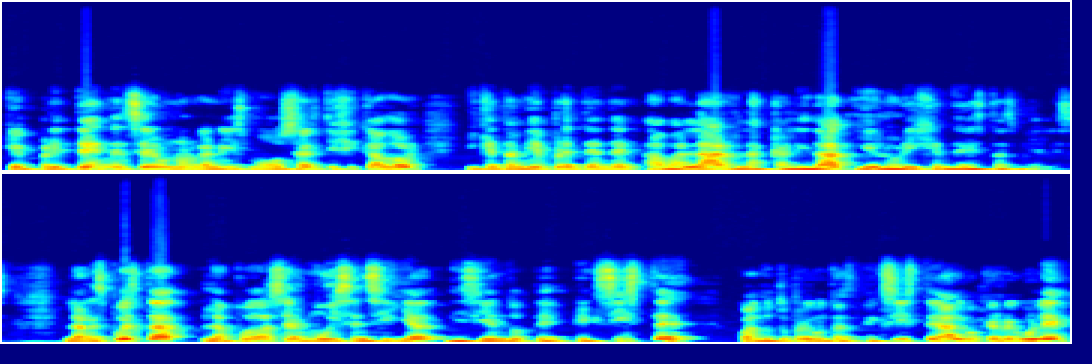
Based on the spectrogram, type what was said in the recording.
que pretenden ser un organismo certificador y que también pretenden avalar la calidad y el origen de estas mieles. La respuesta la puedo hacer muy sencilla diciéndote, ¿existe? Cuando tú preguntas, ¿existe algo que regule?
